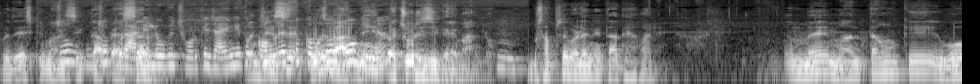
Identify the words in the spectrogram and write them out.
प्रदेश की मानसिकता जो, जो पुराने लोग छोड़ के जाएँगे तो कांग्रेस तो कमज़ोर होगी ना। कचोरी जी गए मान लो। हम्म। सबसे बड़े नेता थे हमारे। मैं मानता हूँ कि वो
